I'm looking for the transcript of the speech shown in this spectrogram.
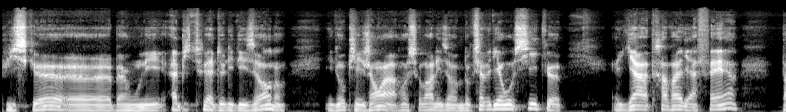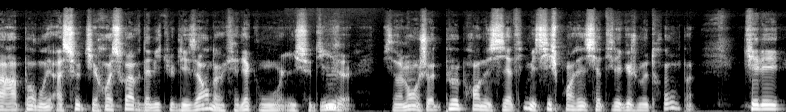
puisque euh, ben, on est habitué à donner des ordres et donc les gens à recevoir les ordres. Donc ça veut dire aussi que il y a un travail à faire par rapport à ceux qui reçoivent d'habitude les ordres, c'est-à-dire qu'ils se disent mmh finalement, je peux prendre des initiatives, mais si je prends des initiatives et que je me trompe, quelle est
